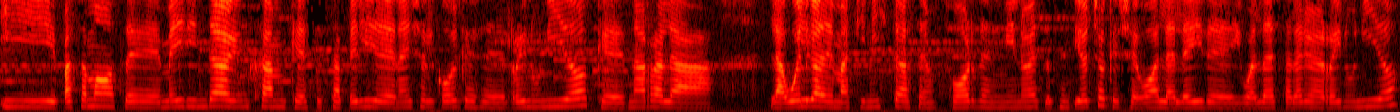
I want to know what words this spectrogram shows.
Y pasamos eh, Made in Dagenham, que es esta peli de Nigel Cole, que es del Reino Unido, que narra la, la huelga de maquinistas en Ford en 1968, que llevó a la ley de igualdad de salario en el Reino Unido.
